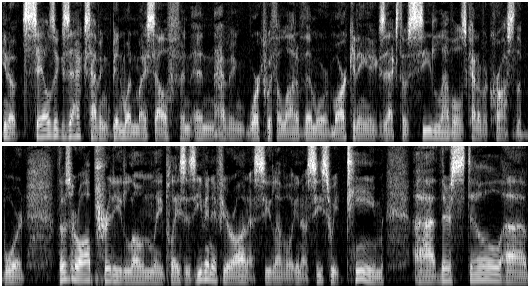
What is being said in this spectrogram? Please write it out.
you know sales execs, having been one myself and and having worked with a lot of them, or marketing execs, those C levels kind of across the board those are all pretty lonely places. Even if you're on a C level, you know, C suite team, uh, there's still, uh,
